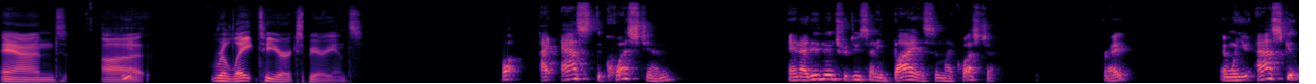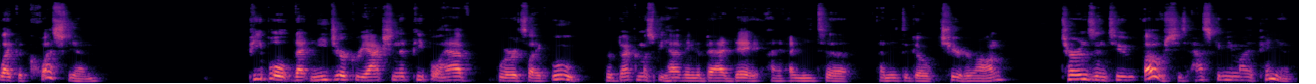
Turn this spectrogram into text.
and uh, yeah. relate to your experience. Well, I asked the question and I didn't introduce any bias in my question, right? And when you ask it like a question, people, that knee jerk reaction that people have where it's like, ooh, Rebecca must be having a bad day. I, I need to, I need to go cheer her on turns into, oh, she's asking me my opinion.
